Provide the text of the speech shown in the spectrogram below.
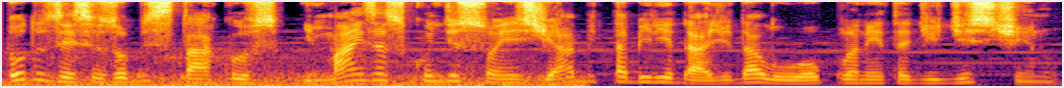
todos esses obstáculos e mais as condições de habitabilidade da Lua ou planeta de destino.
